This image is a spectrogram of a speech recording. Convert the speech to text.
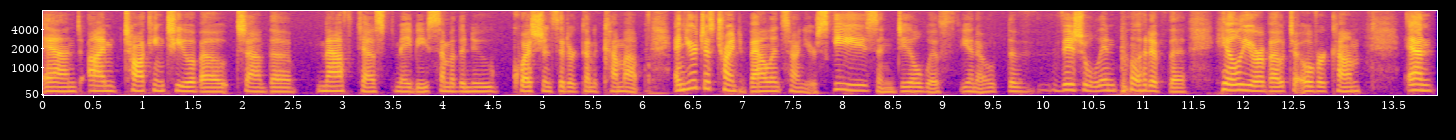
and I'm talking to you about uh, the math test, maybe some of the new questions that are going to come up. And you're just trying to balance on your skis and deal with, you know, the visual input of the hill you're about to overcome. And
